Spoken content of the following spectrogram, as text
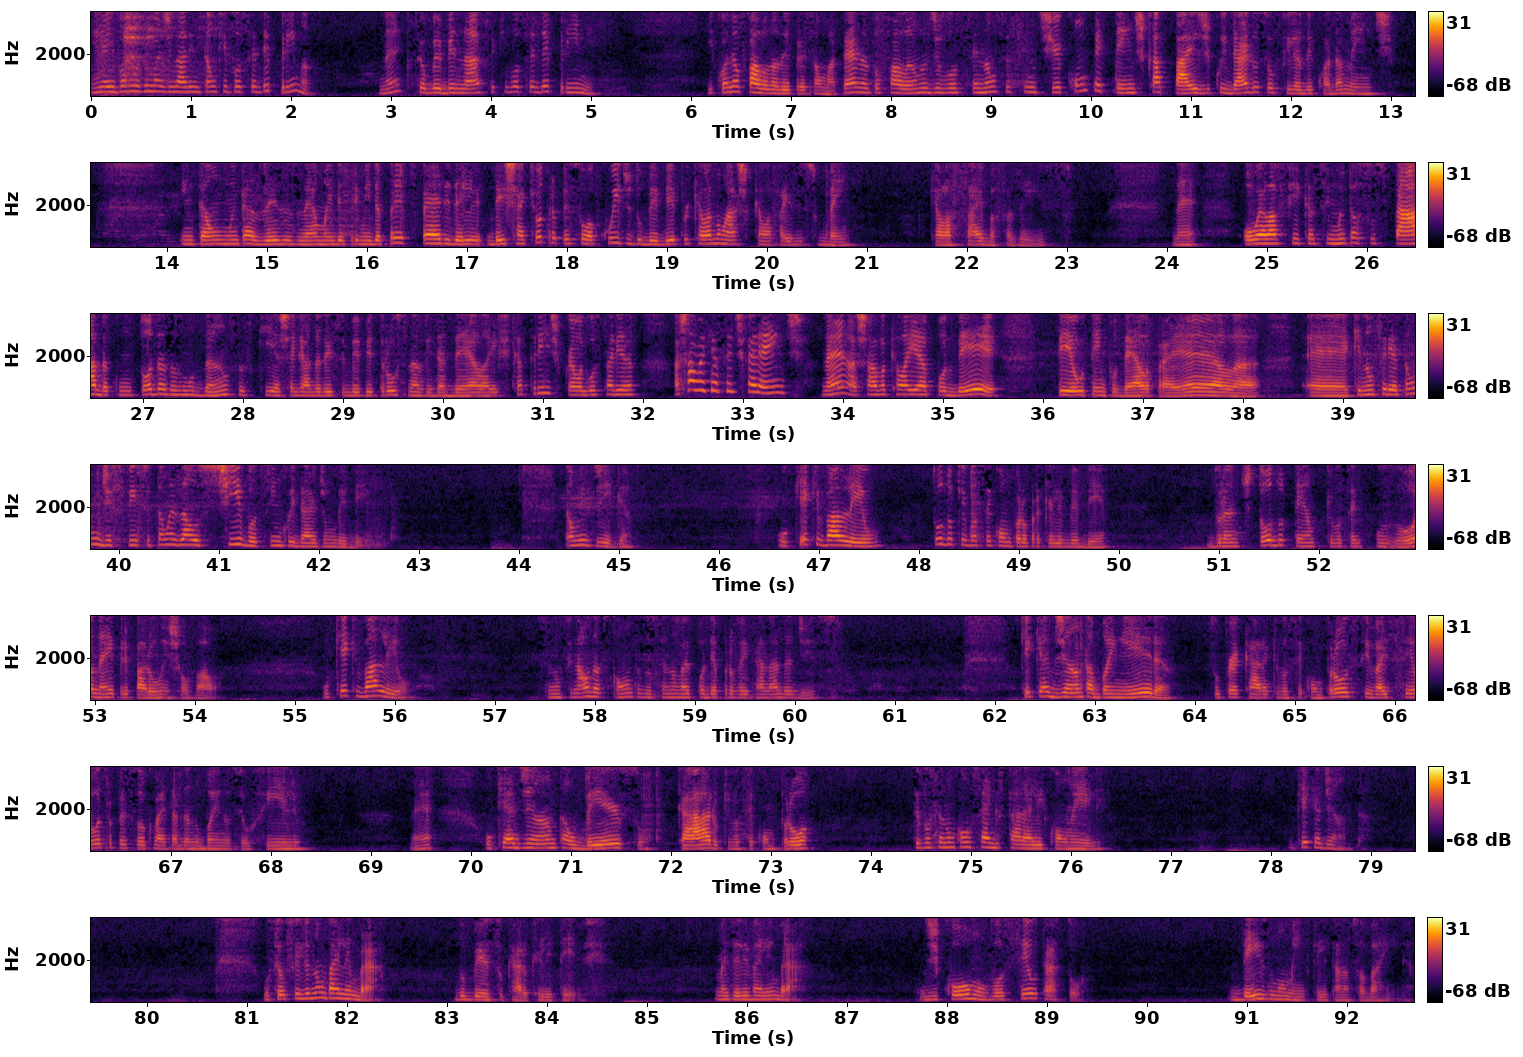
E aí vamos imaginar então que você deprima, né? Que seu bebê nasce e que você deprime. E quando eu falo da depressão materna, eu estou falando de você não se sentir competente, capaz de cuidar do seu filho adequadamente. Então, muitas vezes, né, a mãe deprimida prefere deixar que outra pessoa cuide do bebê porque ela não acha que ela faz isso bem, que ela saiba fazer isso, né? Ou ela fica assim muito assustada com todas as mudanças que a chegada desse bebê trouxe na vida dela e fica triste porque ela gostaria achava que ia ser diferente, né? Achava que ela ia poder ter o tempo dela para ela, é, que não seria tão difícil, tão exaustivo assim cuidar de um bebê. Então me diga, o que que valeu tudo que você comprou para aquele bebê durante todo o tempo que você usou, né, e preparou o enxoval? O que que valeu? Se no final das contas você não vai poder aproveitar nada disso. O que que adianta a banheira super cara que você comprou se vai ser outra pessoa que vai estar dando banho no seu filho, né? O que adianta o berço caro que você comprou se você não consegue estar ali com ele? O que que adianta? O seu filho não vai lembrar do berço caro que ele teve, mas ele vai lembrar de como você o tratou desde o momento que ele está na sua barriga.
